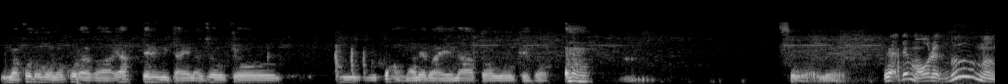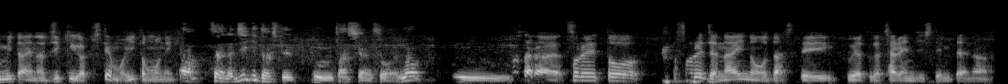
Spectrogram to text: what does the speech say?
今子供の子らがやってるみたいな状況にまあなればええなと思うけど、そうやね。いや、でも俺、ブームみたいな時期が来てもいいと思うねんけど。あ、そうやな、時期として、うん、確かにそうやな。うん。そしたら、それと、それじゃないのを出していくやつがチャレンジしてみたいな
